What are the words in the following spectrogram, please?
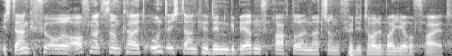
ich danke für eure Aufmerksamkeit und ich danke den Gebärdensprachdolmetschern für die tolle Barrierefreiheit.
